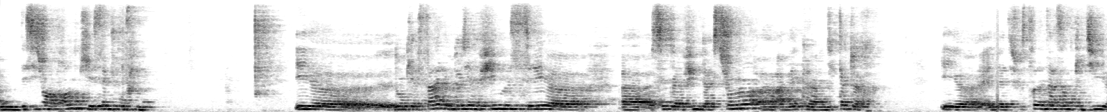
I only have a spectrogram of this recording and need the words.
une décision à prendre qui est celle du confinement. Et donc il y a ça. Le deuxième film, c'est euh, c'est un film d'action euh, avec un dictateur. Et euh, il y a des choses très intéressantes qu'il dit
